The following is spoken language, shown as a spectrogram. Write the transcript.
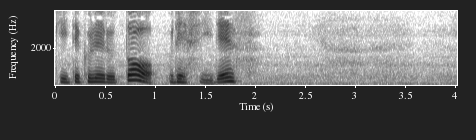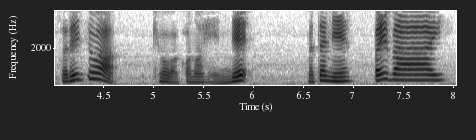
聞いてくれると嬉しいです。それでは、今日はこの辺で、またね、バイバイ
